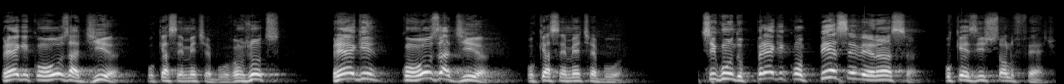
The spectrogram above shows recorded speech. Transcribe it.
Pregue com ousadia, porque a semente é boa. Vamos juntos? Pregue com ousadia, porque a semente é boa. Segundo, pregue com perseverança, porque existe solo fértil.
